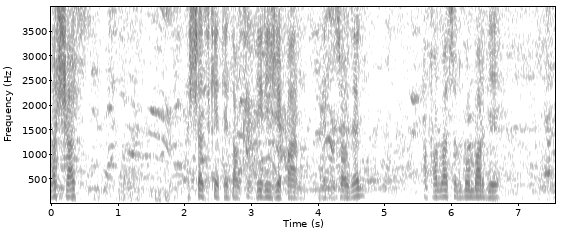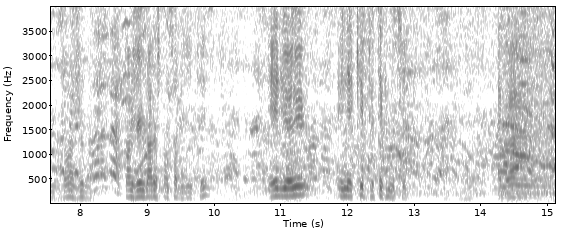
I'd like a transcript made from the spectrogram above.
la chasse. La chasse qui était donc dirigée par Aït Saoudel, la formation de bombardier dont j'ai eu la responsabilité. Et il y a eu une équipe de techniciens. Eh bien,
